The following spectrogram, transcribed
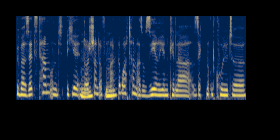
übersetzt haben und hier Mhm. in Deutschland auf den Markt gebracht haben, also Serienkiller, Sekten und Kulte.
